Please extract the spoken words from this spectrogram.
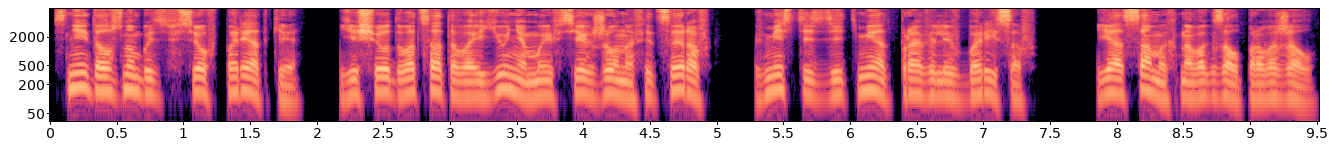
«С ней должно быть все в порядке. Еще 20 июня мы всех жен офицеров вместе с детьми отправили в Борисов. Я сам их на вокзал провожал.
